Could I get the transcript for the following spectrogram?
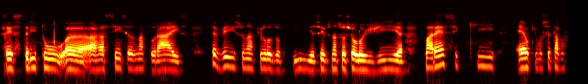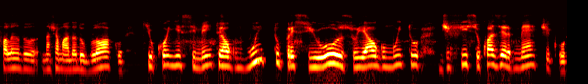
restrito às ciências naturais. Você vê isso na filosofia, você vê isso na sociologia. Parece que é o que você estava falando na chamada do bloco, que o conhecimento é algo muito precioso e algo muito difícil, quase hermético.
